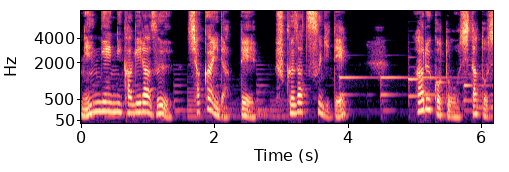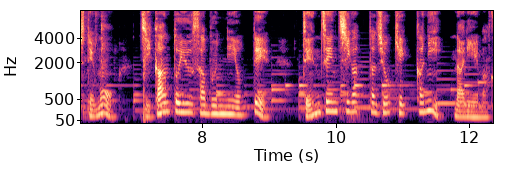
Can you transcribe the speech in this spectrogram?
人間に限らず社会だって複雑すぎて、あることをしたとしても時間という差分によって全然違った結果になり得ます。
